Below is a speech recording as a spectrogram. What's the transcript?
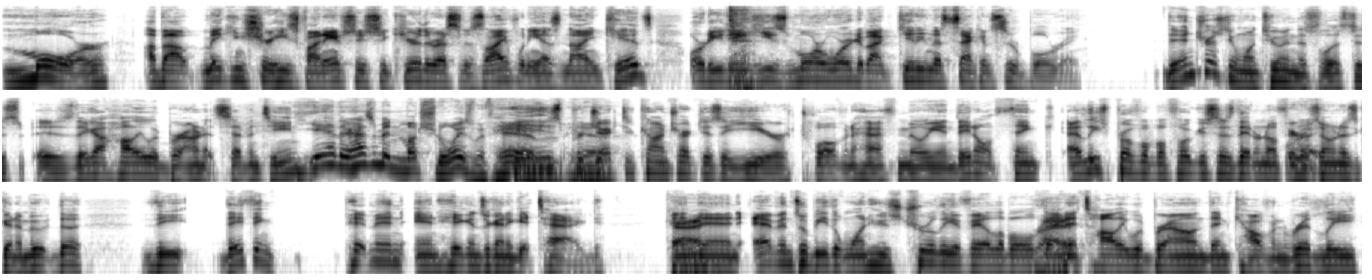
more about making sure he's financially secure the rest of his life when he has nine kids? Or do you think he's more worried about getting a second Super Bowl ring? The interesting one, too, in this list is, is they got Hollywood Brown at 17. Yeah, there hasn't been much noise with him. His Yeah. projected contract is a year, twelve and a half million. They don't think, at least Pro Football Focus says they don't know if Arizona is going to move. The the they think Pittman and Higgins are going to get tagged, Okay. and then Evans will be the one who's truly available. Then it's Hollywood Brown, then Calvin Ridley.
